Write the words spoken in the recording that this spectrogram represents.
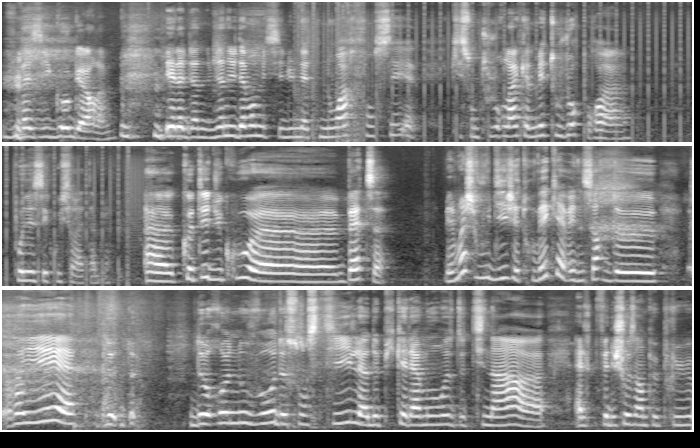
Vas-y, go girl. Et elle a bien, bien évidemment mis ses lunettes noires foncées qui sont toujours là, qu'elle met toujours pour euh, poser ses couilles sur la table. Euh, côté du coup, euh, Beth. Mais moi je vous dis, j'ai trouvé qu'il y avait une sorte de. Vous voyez, de, de, de renouveau de son style depuis qu'elle est amoureuse de Tina. euh, elle fait des choses un peu plus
